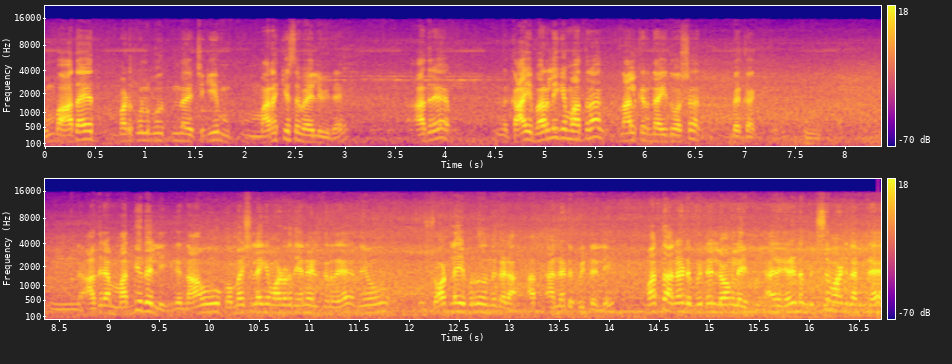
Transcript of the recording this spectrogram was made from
ತುಂಬ ಆದಾಯ ಪಡ್ಕೊಳ್ಬೋದಿಂದ ಹೆಚ್ಚಿಗೆ ಮರಕ್ಕೆ ಸಹ ವ್ಯಾಲ್ಯೂ ಇದೆ. ಆದರೆ ಕಾಯಿ ಬರಲಿಕ್ಕೆ ಮಾತ್ರ ನಾಲ್ಕರಿಂದ ಐದು ವರ್ಷ ಬೇಕಾಗ್ತದೆ ಅದರ ಮಧ್ಯದಲ್ಲಿ, ಈಗ ನಾವು ಕಮರ್ಷಿಯಲ್ ಆಗಿ ಮಾಡೋದು ಏನು ಹೇಳ್ತಾರೆ ನೀವು ಶಾರ್ಟ್ ಲೈಫ್ ಇರೋದು ಒಂದು ಹತ್- ಹನ್ನೆರಡು ಫೀಟಲ್ಲಿ ಮತ್ತು ಹನ್ನೆರಡು ಫೀಟಲ್ಲಿ ಲಾಂಗ್ ಲೈಫ್ ಅದು ಎರಡು ಮಿಕ್ಸ್ ಮಾಡಿದಂದರೆ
